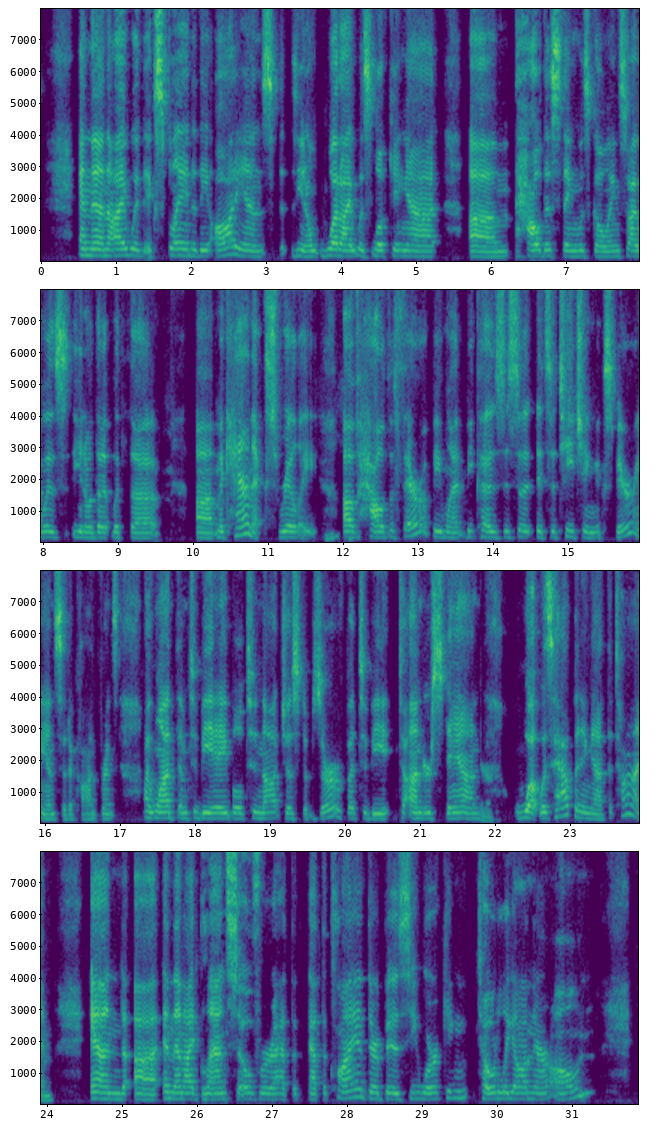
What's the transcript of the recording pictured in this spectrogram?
And then I would explain to the audience, you know, what I was looking at, um, how this thing was going. So I was, you know, the with the uh, mechanics really mm-hmm. of how the therapy went because it's a it's a teaching experience at a conference i want them to be able to not just observe but to be to understand yeah. what was happening at the time and uh, and then i'd glance over at the at the client they're busy working totally on their own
